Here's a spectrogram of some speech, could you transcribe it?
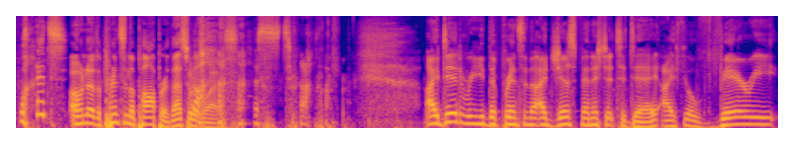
What? Oh no, the Prince and the Pauper. That's what it was. Stop. I did read The Prince and the. I just finished it today. I feel very.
